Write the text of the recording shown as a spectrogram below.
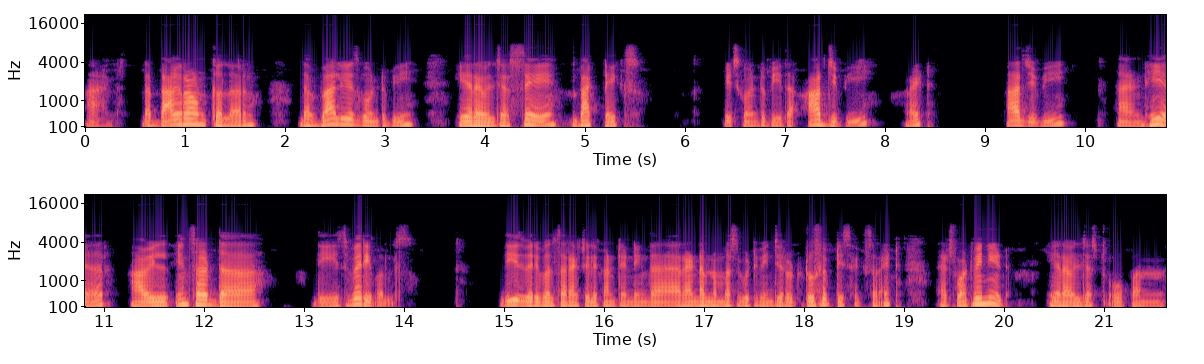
and the background color the value is going to be here I will just say backticks it's going to be the RGB right? RGB and here I will insert the these variables. These variables are actually containing the random numbers between 0 to 256 right? That's what we need. Here I will just open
